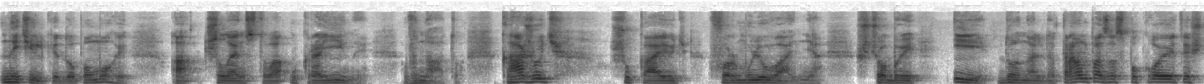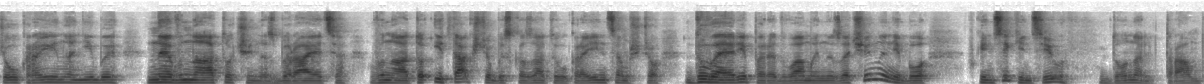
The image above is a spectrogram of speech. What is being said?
не тільки допомоги, а членства України в НАТО. Кажуть, шукають формулювання, щоби і Дональда Трампа заспокоїти, що Україна ніби не в НАТО чи не збирається в НАТО, і так, щоби сказати українцям, що двері перед вами не зачинені, бо в кінці кінців Дональд Трамп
